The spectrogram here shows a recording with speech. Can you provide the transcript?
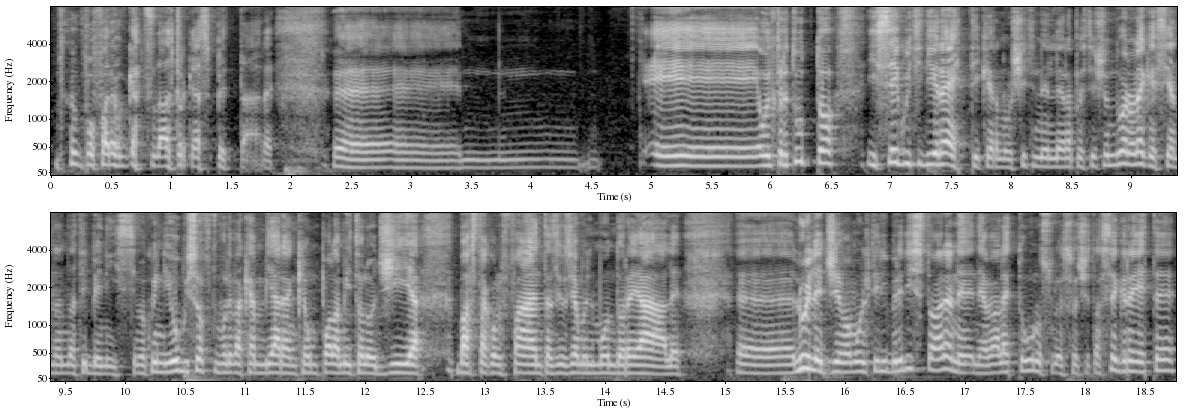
non può fare un cazzo d'altro che aspettare. Eh, e oltretutto i seguiti diretti che erano usciti nell'era PlayStation 2 non è che siano andati benissimo, quindi Ubisoft voleva cambiare anche un po' la mitologia, basta col fantasy, usiamo il mondo reale. Eh, lui leggeva molti libri di storia, ne, ne aveva letto uno sulle società segrete,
